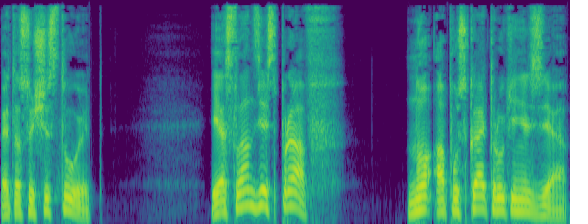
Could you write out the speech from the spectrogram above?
Это существует. И Аслан здесь прав, но опускать руки нельзя.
